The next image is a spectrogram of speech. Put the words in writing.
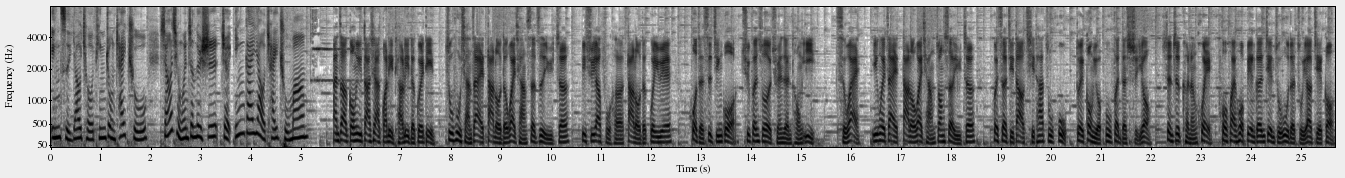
因此要求听众拆除。想要请问郑律师，这应该要拆除吗？按照《公寓大厦管理条例》的规定，住户想在大楼的外墙设置雨遮，必须要符合大楼的规约，或者是经过区分所有权人同意。此外，因为在大楼外墙装设雨遮，会涉及到其他住户对共有部分的使用，甚至可能会破坏或变更建筑物的主要结构，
